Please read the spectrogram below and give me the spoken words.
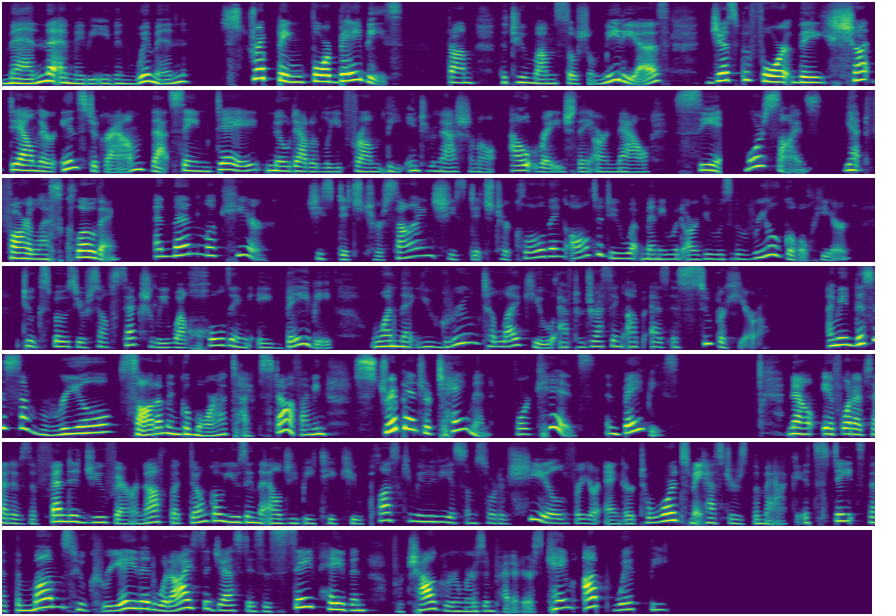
Men and maybe even women stripping for babies from the two moms' social medias just before they shut down their Instagram that same day, no doubtedly from the international outrage they are now seeing. More signs, yet far less clothing. And then look here. She's ditched her signs, she's ditched her clothing, all to do what many would argue was the real goal here to expose yourself sexually while holding a baby, one that you groomed to like you after dressing up as a superhero. I mean, this is some real Sodom and Gomorrah type stuff. I mean, strip entertainment for kids and babies. Now, if what I've said has offended you, fair enough, but don't go using the LGBTQ plus community as some sort of shield for your anger towards me. Chester's the Mac. It states that the mums who created what I suggest is a safe haven for child groomers and predators came up with the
